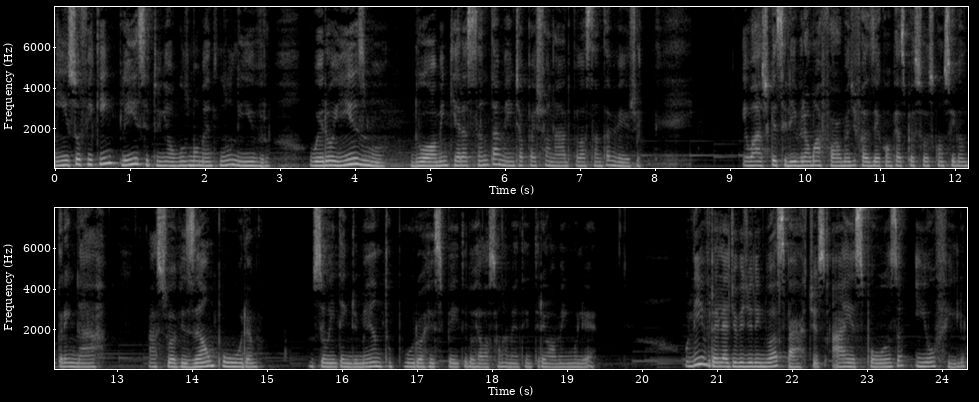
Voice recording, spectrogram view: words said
E isso fica implícito em alguns momentos no livro, o heroísmo do homem que era santamente apaixonado pela Santa Virgem. Eu acho que esse livro é uma forma de fazer com que as pessoas consigam treinar a sua visão pura, o seu entendimento puro a respeito do relacionamento entre homem e mulher. O livro ele é dividido em duas partes, a esposa e o filho.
